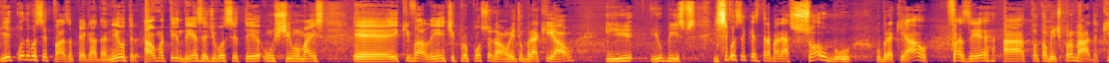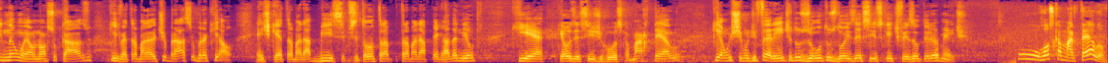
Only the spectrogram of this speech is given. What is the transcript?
E aí, quando você faz a pegada neutra, há uma tendência de você ter um estímulo mais é, equivalente e proporcional entre o braquial e, e o bíceps. E se você quer trabalhar só o, o braquial, fazer a totalmente pronada, que não é o nosso caso, que a gente vai trabalhar o antebraço e o braquial. A gente quer trabalhar bíceps, então tra trabalhar a pegada neutra, que é, que é o exercício de rosca martelo, que é um estímulo diferente dos outros dois exercícios que a gente fez anteriormente. O rosca martelo,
